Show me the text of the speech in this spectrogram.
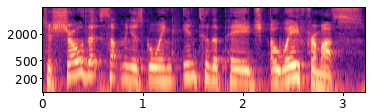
to show that something is going into the page away from us.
